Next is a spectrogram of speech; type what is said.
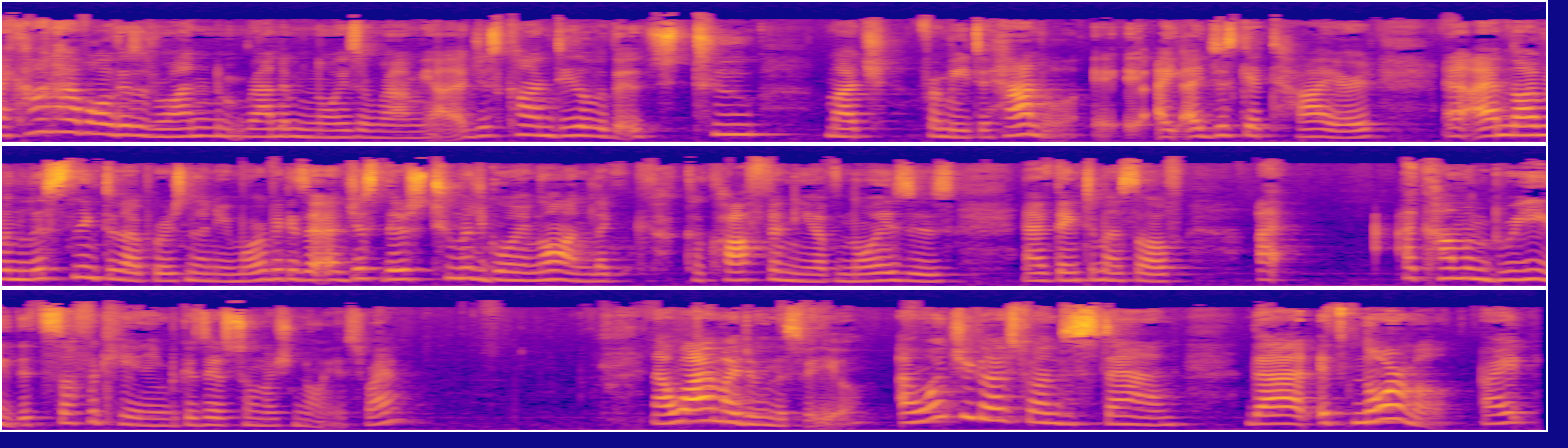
I can't have all this random, random noise around me. I just can't deal with it. It's too much for me to handle. I, I just get tired and I'm not even listening to that person anymore because I just there's too much going on, like cacophony of noises. And I think to myself, I I can't even breathe. It's suffocating because there's so much noise, right? Now, why am I doing this video? I want you guys to understand that it's normal, right?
